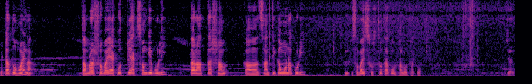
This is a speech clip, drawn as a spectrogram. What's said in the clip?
এটা তো হয় না। তো আমরা সবাই একত্রে একসঙ্গে বলি তার আত্মার শান্তি কামনা করি সবাই সুস্থ থাকো ভালো থাকো জয়।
